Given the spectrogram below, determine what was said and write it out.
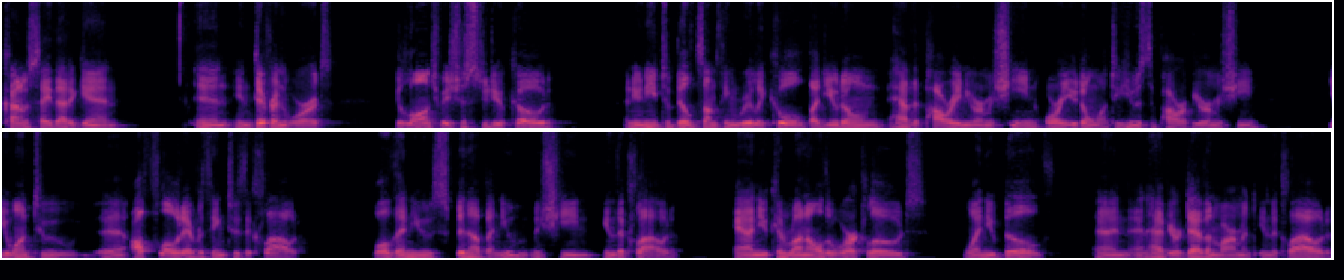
kind of say that again in, in different words, you launch Visual Studio Code and you need to build something really cool, but you don't have the power in your machine or you don't want to use the power of your machine. You want to uh, offload everything to the cloud. Well, then you spin up a new machine in the cloud and you can run all the workloads when you build and, and have your dev environment in the cloud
